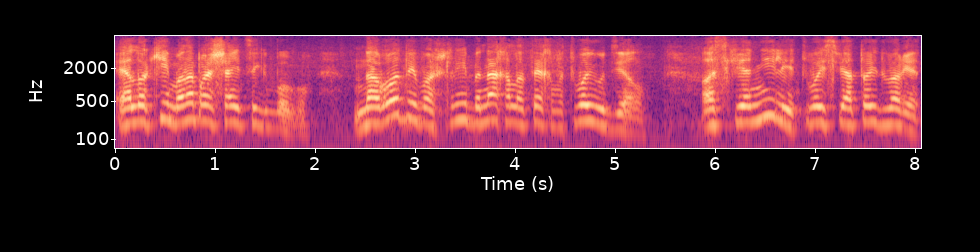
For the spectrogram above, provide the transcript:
Элоким, он обращается к Богу. Народы вошли бы на халатех в твой удел, осквернили твой святой дворец,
